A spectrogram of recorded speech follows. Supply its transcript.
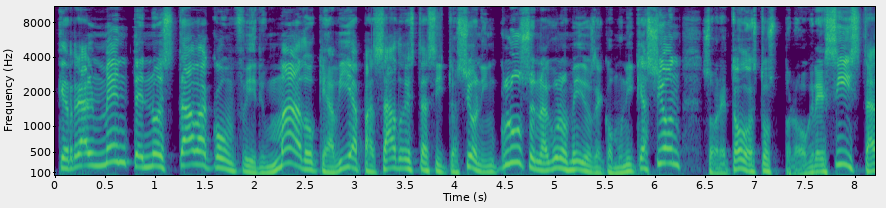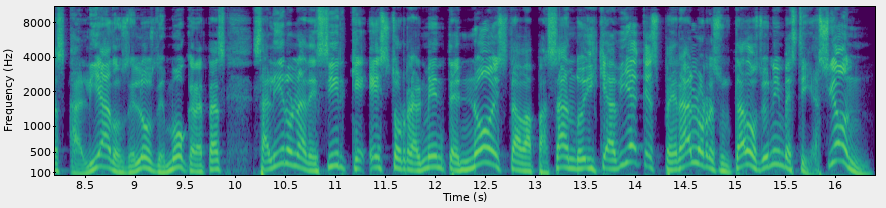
que realmente no estaba confirmado que había pasado esta situación. Incluso en algunos medios de comunicación, sobre todo estos progresistas, aliados de los demócratas, salieron a decir que esto realmente no estaba pasando y que había que esperar los resultados de una investigación.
